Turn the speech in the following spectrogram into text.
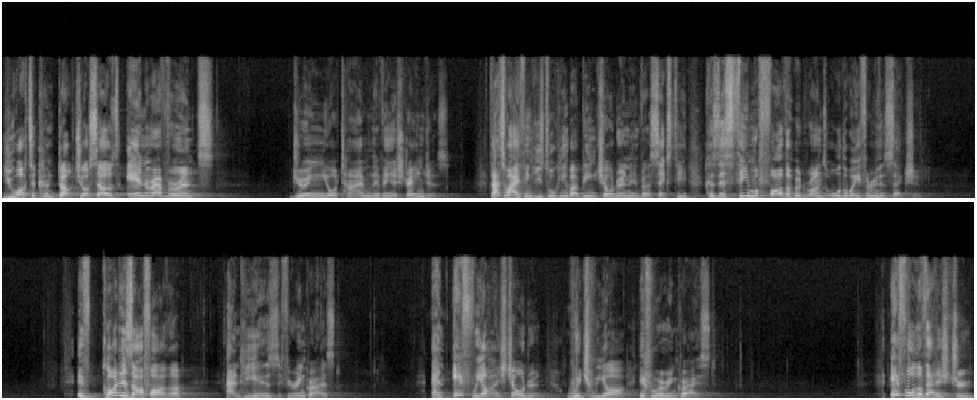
you are to conduct yourselves in reverence during your time living as strangers. That's why I think he's talking about being children in verse 16, because this theme of fatherhood runs all the way through this section. If God is our Father, and He is, if you're in Christ, and if we are His children, which we are if we're in Christ, if all of that is true,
